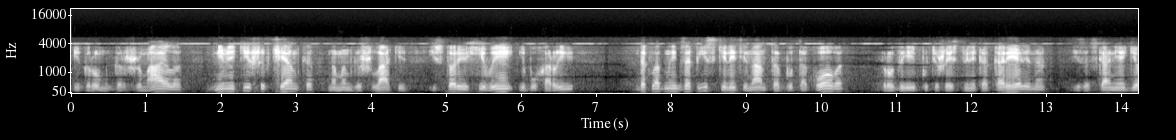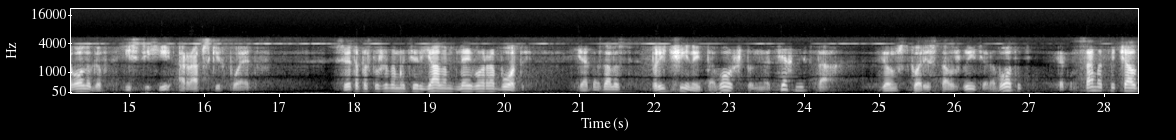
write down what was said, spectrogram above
и Грум-Горжимайла, дневники Шевченко на Мангышлаке, историю Хивы и Бухары, докладные записки лейтенанта Бутакова, труды путешественника Карелина, изыскания геологов и стихи арабских поэтов. Все это послужило материалом для его работы и оказалось причиной того, что на тех местах, где он вскоре стал жить и работать, как он сам отмечал,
